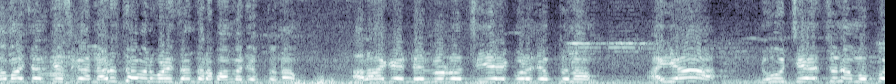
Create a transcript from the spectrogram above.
సమస్యలు తీసుకుని నడుస్తామని కూడా ఈ సందర్భంగా చెప్తున్నాం. అలాగే నెల్లూరులో సీఐ కూడా చెప్తున్నాం. అయ్యా నువ్వు చేస్తున్న ముప్పై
